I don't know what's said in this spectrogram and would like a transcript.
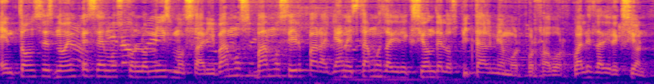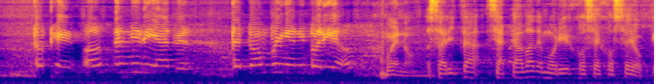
entonces no empecemos con lo mismo, Sari. Vamos, vamos a ir para allá. Necesitamos la dirección del hospital, mi amor, por favor. ¿Cuál es la dirección? Okay, I'll send you the address. But don't bring anybody else. Bueno, Sarita, se acaba de morir José José, ¿ok?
